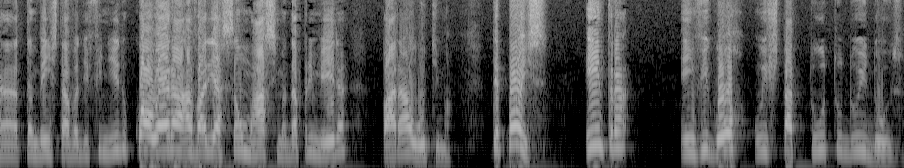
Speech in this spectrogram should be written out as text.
ah, também estava definido qual era a variação máxima da primeira para a última. Depois, entra em vigor o Estatuto do Idoso,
